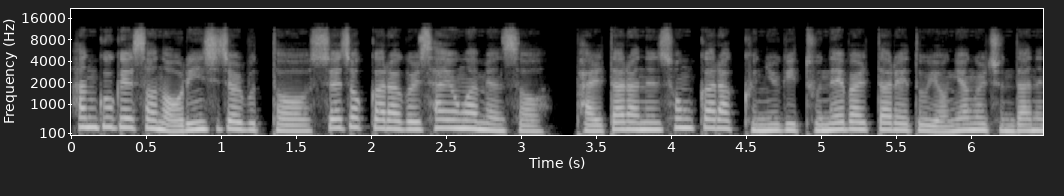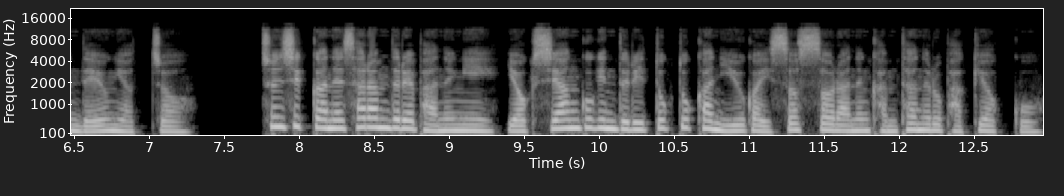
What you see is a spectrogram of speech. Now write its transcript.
한국에선 어린 시절부터 쇠젓가락을 사용하면서 발달하는 손가락 근육이 두뇌 발달에도 영향을 준다는 내용이었죠. 순식간에 사람들의 반응이 역시 한국인들이 똑똑한 이유가 있었어 라는 감탄으로 바뀌었고,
